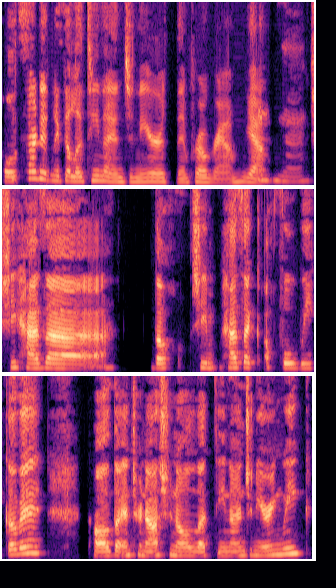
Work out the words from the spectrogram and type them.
hosts, started like the Latina engineer program. Yeah, mm-hmm. she has a the she has like a full week of it called the International Latina Engineering Week,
